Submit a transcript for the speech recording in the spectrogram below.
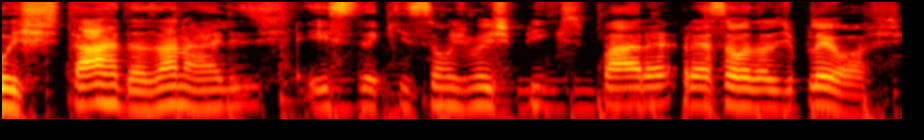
gostar das análises, esses aqui são os meus picks para, para essa rodada de playoff.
